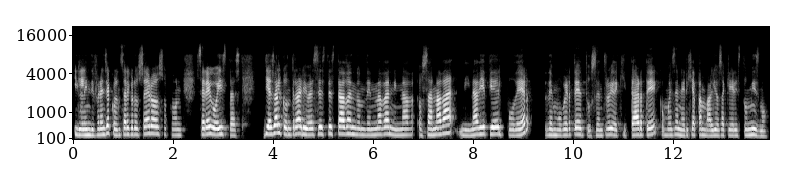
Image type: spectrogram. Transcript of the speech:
y la indiferencia con ser groseros o con ser egoístas. Y es al contrario, es este estado en donde nada ni nada, o sea, nada ni nadie tiene el poder de moverte de tu centro y de quitarte como esa energía tan valiosa que eres tú mismo.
